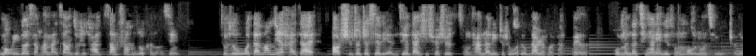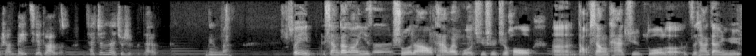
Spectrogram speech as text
某一个想法蛮像，就是他丧失了很多可能性。就是我单方面还在保持着这些连接，但是确实从他那里就是我得不到任何反馈了。我们的情感连接从某种程程度上被切断了，他真的就是不在了。明白。所以像刚刚伊森说到他外婆去世之后，嗯，导向他去做了自杀干预。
